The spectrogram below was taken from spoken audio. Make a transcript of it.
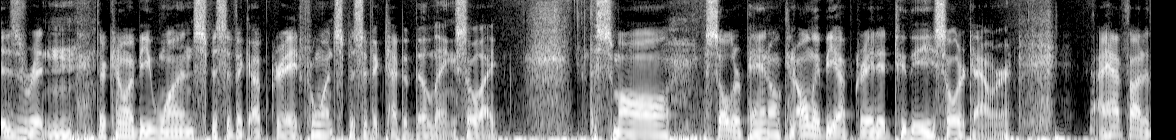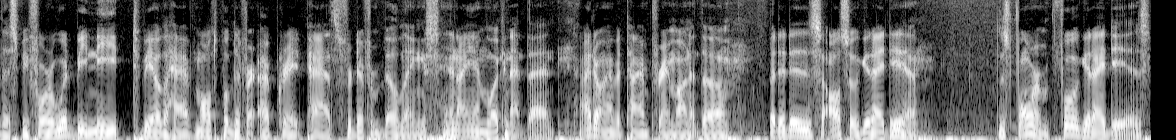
is written, there can only be one specific upgrade for one specific type of building. So, like the small solar panel can only be upgraded to the solar tower. I have thought of this before. It would be neat to be able to have multiple different upgrade paths for different buildings, and I am looking at that. I don't have a time frame on it though, but it is also a good idea. This forum full of good ideas.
